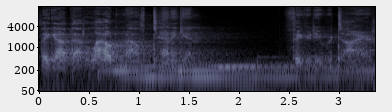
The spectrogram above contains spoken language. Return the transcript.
They got that loudmouth 10 again. Figured he retired.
